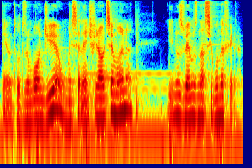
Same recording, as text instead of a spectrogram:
Tenham todos um bom dia, um excelente final de semana e nos vemos na segunda-feira.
